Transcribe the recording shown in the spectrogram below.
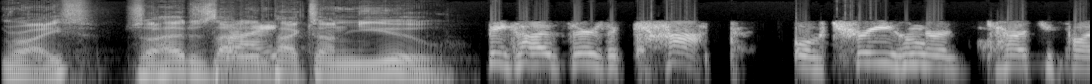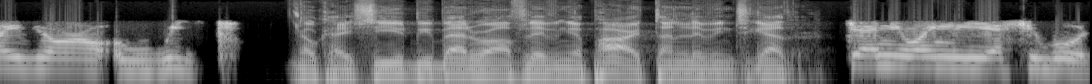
Right. So how does that Right. impact on you? because there's a cap of 335 euro a week. Okay, so you'd be better off living apart than living together. Genuinely, yes, you would.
